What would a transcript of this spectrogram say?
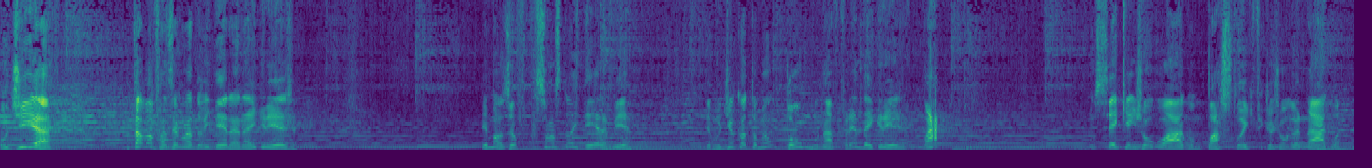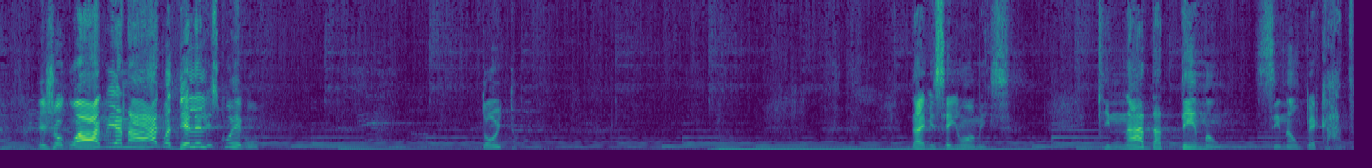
Um dia, estava fazendo uma doideira na igreja. Irmãos, eu faço umas doideiras mesmo. Teve um dia que eu tomei um tombo na frente da igreja. Não sei quem jogou água, um pastor aí que fica jogando água. Ele jogou a água e na água dele ele escorregou. Doido. Dai-me cem homens que nada temam senão o pecado,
